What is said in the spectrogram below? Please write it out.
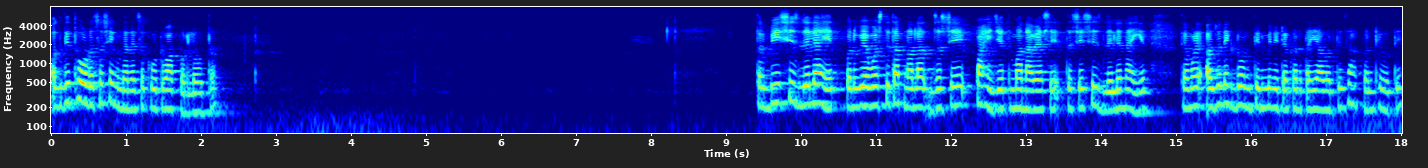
अगदी थोडंसं शेंगदाण्याचं कूट वापरलं होतं. तर बी शिजलेले आहेत पण व्यवस्थित आपणाला जसे पाहिजेत म्हणावे असे तसे शिजलेले नाही आहेत त्यामुळे अजून एक दोन तीन मिनिटाकरता यावरती झाकण ठेवते.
